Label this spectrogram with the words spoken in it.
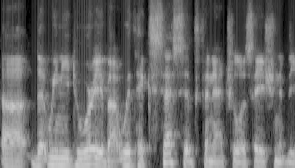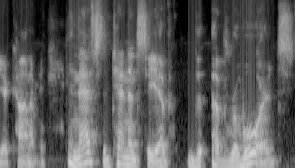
uh, that we need to worry about with excessive financialization of the economy. And that's the tendency of, the, of rewards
